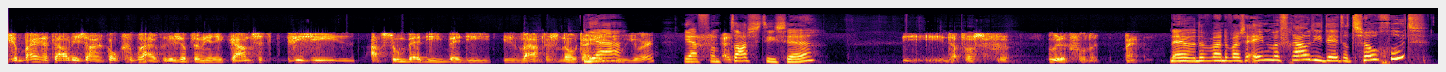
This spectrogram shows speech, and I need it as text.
gebarentaal die zag ik ook gebruiken. Dus op de Amerikaanse televisie. Laatst toen bij die, bij die, watersnood ja. in New York. Ja, fantastisch hè? Die, dat was gruwelijk, vond ik. Maar... Nee, er, er was één mevrouw die deed dat zo goed.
